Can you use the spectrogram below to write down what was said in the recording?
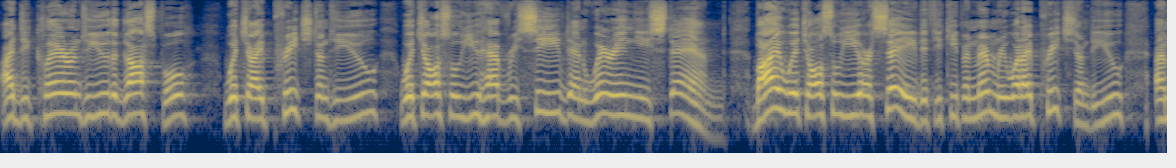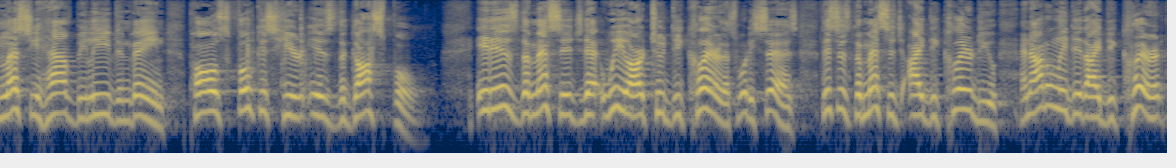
I declare unto you the gospel which I preached unto you, which also you have received, and wherein ye stand, by which also ye are saved, if ye keep in memory what I preached unto you, unless ye have believed in vain. Paul's focus here is the gospel. It is the message that we are to declare. That's what he says. This is the message I declared to you. And not only did I declare it,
